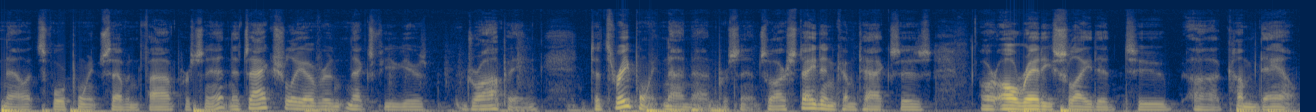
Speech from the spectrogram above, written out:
Now it's 4.75%. And it's actually over the next few years dropping to 3.99%. So our state income taxes are already slated to uh, come down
